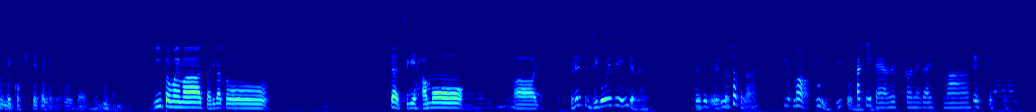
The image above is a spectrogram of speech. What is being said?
今結構聞けたけど。聞こえたと思います。いいと思います。ありがとう。じゃあ次ハモ。はーい。とりあえず地声でいいんじゃない？大丈夫？う。るさくない？いやまうんいいと思うあタッキーさんよろしくお願いします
